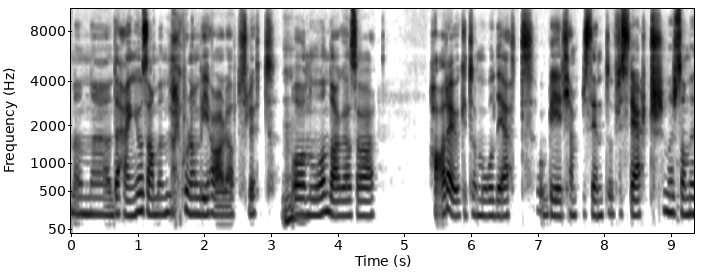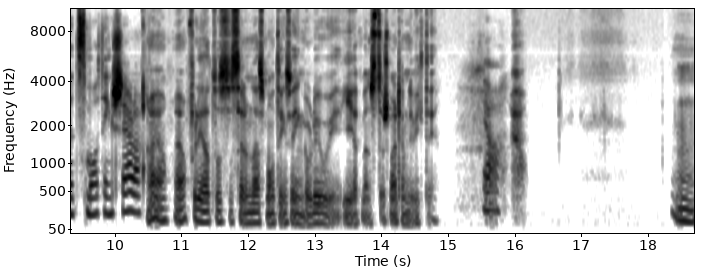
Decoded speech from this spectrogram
Men uh, det henger jo sammen med hvordan vi har det, absolutt. Og noen dager så har jeg jo ikke tålmodighet og blir kjempesint og frustrert når sånne små ting skjer, da. Ja, ja. ja fordi at også, selv om det er små ting, så inngår det jo i, i et mønster som er temmelig viktig. Ja. Mm.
